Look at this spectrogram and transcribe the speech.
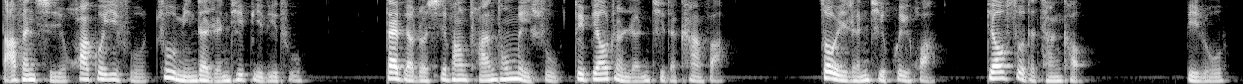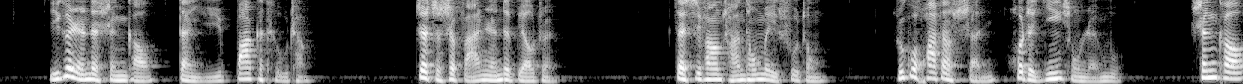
达芬奇画过一幅著名的人体比例图，代表着西方传统美术对标准人体的看法，作为人体绘画、雕塑的参考。比如，一个人的身高等于八个头长，这只是凡人的标准。在西方传统美术中，如果画到神或者英雄人物，身高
